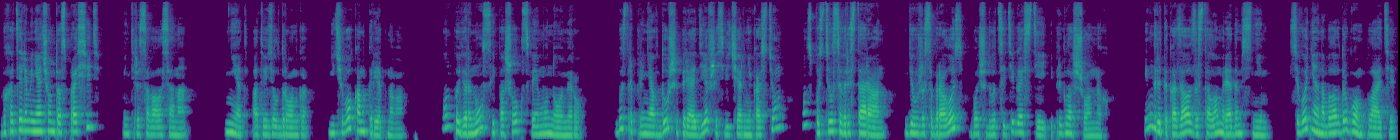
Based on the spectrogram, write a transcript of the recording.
«Вы хотели меня о чем-то спросить?» – поинтересовалась она. «Нет», – ответил Дронго, – «ничего конкретного». Он повернулся и пошел к своему номеру. Быстро приняв душ и переодевшись в вечерний костюм, он спустился в ресторан, где уже собралось больше двадцати гостей и приглашенных. Ингрид оказалась за столом рядом с ним, Сегодня она была в другом платье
